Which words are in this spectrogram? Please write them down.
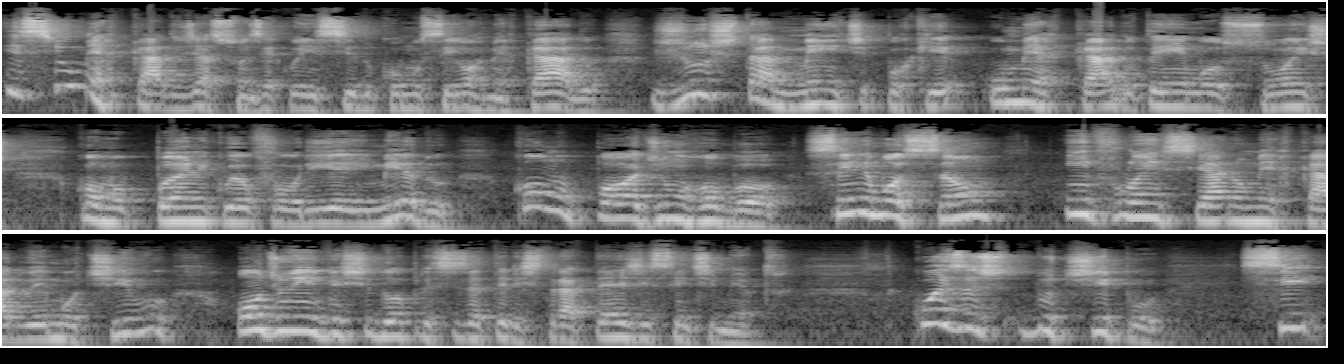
E se o mercado de ações é conhecido como senhor mercado, justamente porque o mercado tem emoções como pânico, euforia e medo, como pode um robô sem emoção influenciar um mercado emotivo onde o investidor precisa ter estratégia e sentimento? Coisas do tipo: se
